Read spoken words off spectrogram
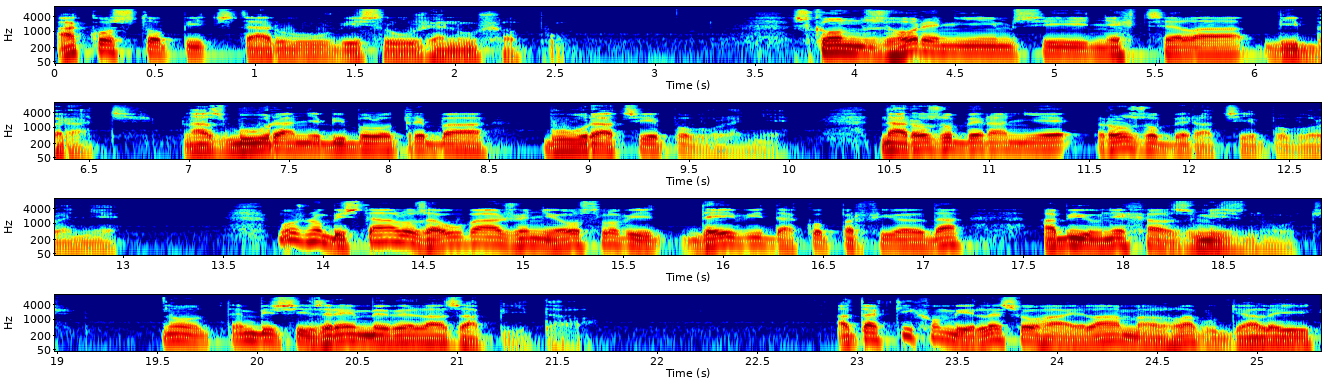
ako stopiť starú vyslúženú šopu. Skon s horením si nechcela vybrať. Na zbúranie by bolo treba búracie povolenie. Na rozoberanie rozoberacie povolenie. Možno by stálo za uváženie oslovy Davida Copperfielda, aby ju nechal zmiznúť. No, ten by si zrejme veľa zapýtal. A tak Tichomír Lesohaj lámal hlavu ďalej,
